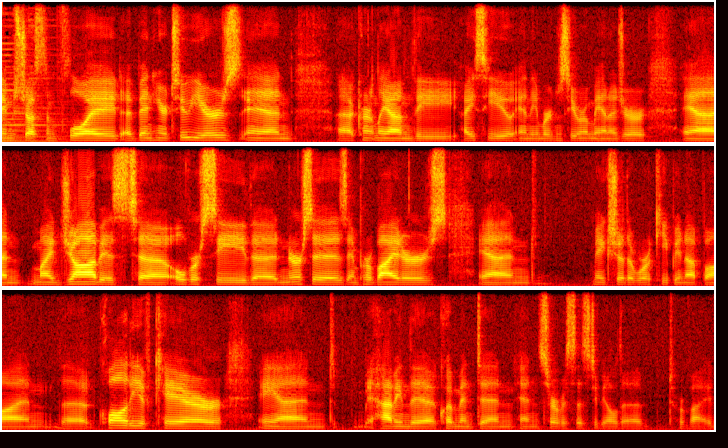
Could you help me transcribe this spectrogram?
Justin Floyd. I've been here two years and uh, currently I'm the ICU and the emergency room manager. And my job is to oversee the nurses and providers and make sure that we're keeping up on the quality of care and having the equipment and, and services to be able to, to provide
